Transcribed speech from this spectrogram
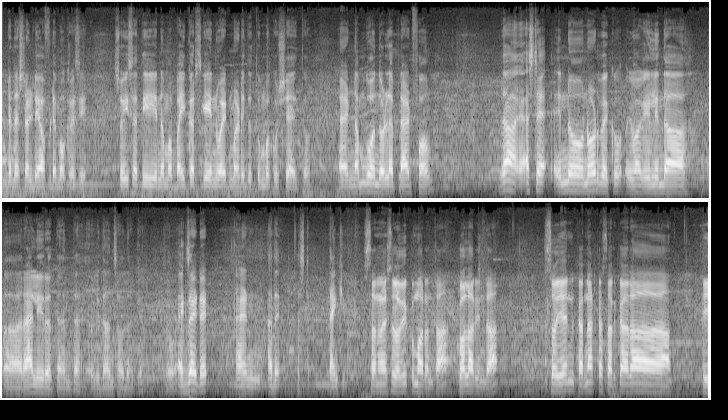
international day of democracy so ಈ ಸತಿ ನಮ್ಮ ಬೈಕರ್ಸ್ಗೆ ಇನ್ವೈಟ್ ಮಾಡಿದ್ದು ತುಂಬ ಖುಷಿ ಆಯಿತು. ಆ್ಯಂಡ್ ನಮಗೂ ಒಂದು ಒಳ್ಳೆ ಪ್ಲ್ಯಾಟ್ಫಾರ್ಮ್ ಅಷ್ಟೇ, ಇನ್ನು ನೋಡಬೇಕು. ಇವಾಗ ಇಲ್ಲಿಂದ ರ್ಯಾಲಿ ಇರುತ್ತೆ ಅಂತೆ ವಿಧಾನಸೌಧಕ್ಕೆ. ಸೊ ಎಕ್ಸೈಟೆಡ್ ಆ್ಯಂಡ್ ಅದೇ, ಅಷ್ಟೇ. ಥ್ಯಾಂಕ್ ಯು ಸರ್, ನನ್ನ ಹೆಸರು ರವಿಕುಮಾರ್ ಅಂತ, ಕೋಲಾರಿಂದ. ಸೊ ಏನು ಕರ್ನಾಟಕ ಸರ್ಕಾರ ಈ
